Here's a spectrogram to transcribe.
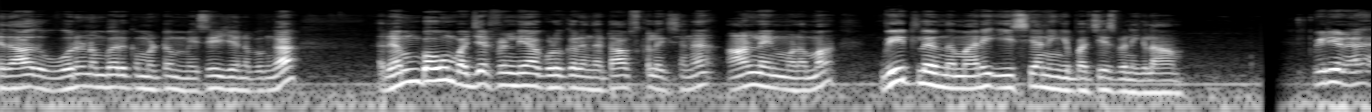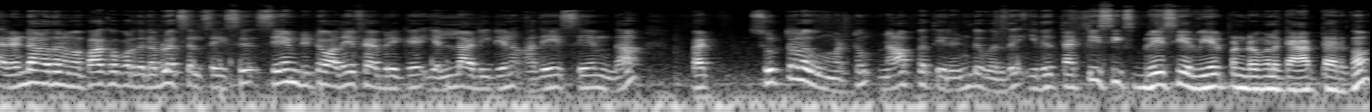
ஏதாவது ஒரு நம்பருக்கு மட்டும் மெசேஜ் அனுப்புங்க. ரொம்பவும் பட்ஜெட் ஃப்ரெண்ட்லியாக கொடுக்குற இந்த டாப்ஸ் கலெக்ஷனை ஆன்லைன் மூலமாக வீட்டில் இருந்த மாதிரி ஈஸியாக நீங்கள் பர்ச்சேஸ் பண்ணிக்கலாம். வீடியோவில் ரெண்டாவது நம்ம பார்க்க போகிறது double XL size same ditto அதே ஃபேப்ரிக்கு எல்லா டீட்டெயிலும் அதே சேம் தான். பட் சுற்றளவு மட்டும் நாற்பத்தி ரெண்டு வருது. இது தேர்ட்டி சிக்ஸ் பிரேசியர் வியர் பண்ணுறவங்களுக்கு ஆப்டாக இருக்கும்.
